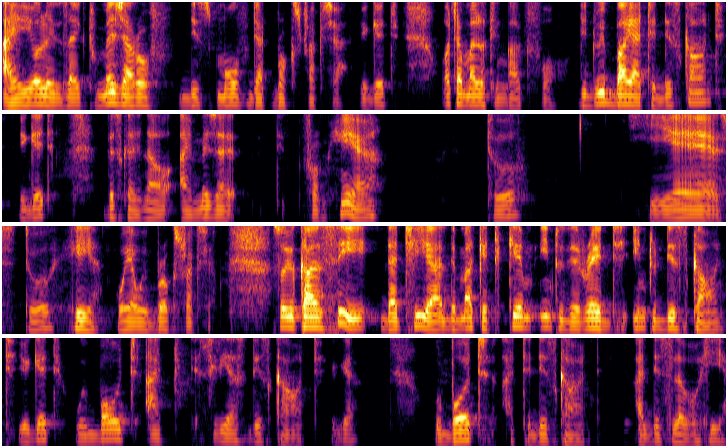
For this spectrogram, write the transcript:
i always like to measure off this move that broke structure. You get? What am i looking out for? Did we buy at a discount? You get? Basically now i measure from here to yes to here where we broke structure. So you can see that here the market came into the red into discount. You get we bought at a serious discount you get? We bought at a discount at this level here.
